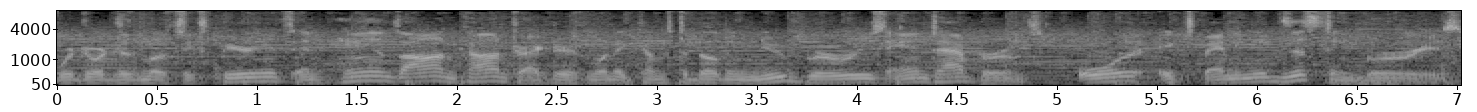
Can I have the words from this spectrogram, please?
We're Georgia's most experienced and hands on contractors when it comes to building new breweries and tap rooms, or expanding existing breweries.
